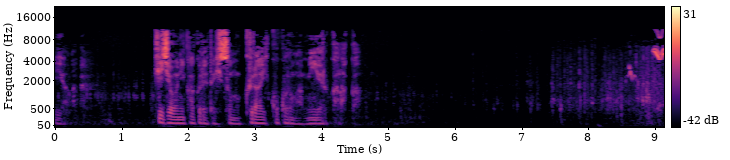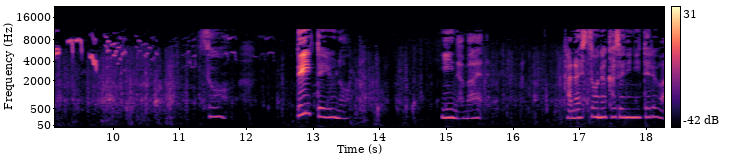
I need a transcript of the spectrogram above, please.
いや気丈に隠れて潜む暗い心が見えるからかそう。D っていうの。いい名前。悲しそうな風に似てるわ。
